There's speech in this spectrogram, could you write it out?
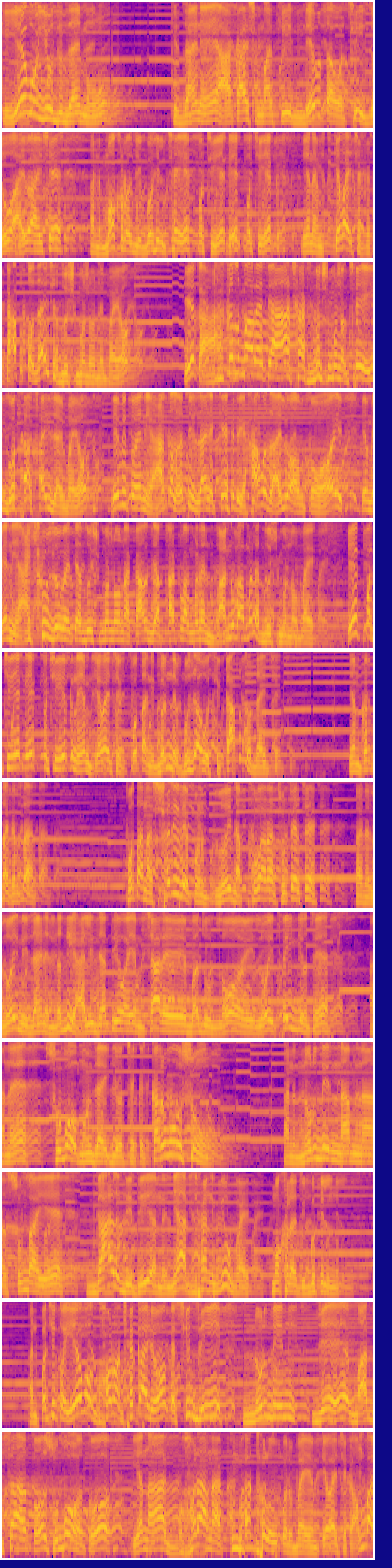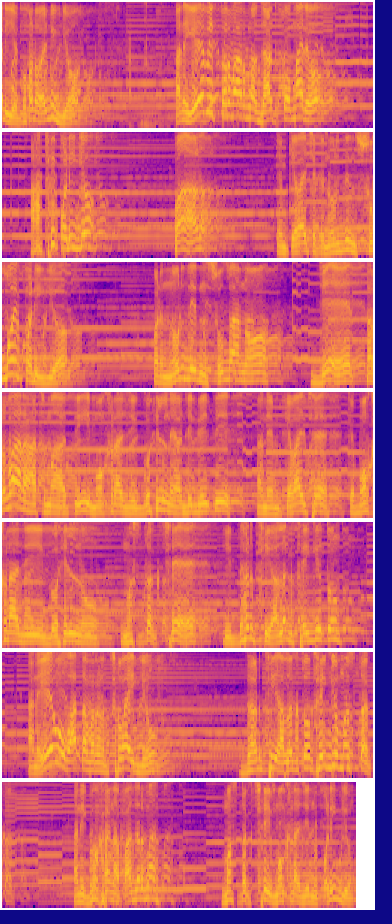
કે એવું યુદ્ધ જામ્યું કે જાણે આકાશમાંથી દેવતાઓ છે જો આવ્યા હશે અને મોખડોજી ગોહિલ છે, એક પછી એક એક પછી એક. એને એમ કહેવાય છે કે કાપતો જાય છે દુશ્મનોને ભાઈઓ. એક હાકલ મારે ત્યાં આઠ આઠ દુશ્મનો છે એ ગોથા ખાઈ જાય ભાઈઓ એવી તો એની હાકલ હતી, જાણે કેહરી હાવજ હાલ્યો આવતો હોય. એમ એની આંખ્યું જોવે ત્યાં દુશ્મનોના કાળજા ફાટવા મળે ને ભાગવા મળે દુશ્મનો ભાઈ. એક પછી એક એક પછી એકને એમ કહેવાય છે પોતાની બંને ભૂજાઓથી કાપતો જાય છે. એમ કરતા કરતા પોતાના શરીરે પણ લોહીના ફુવારા છૂટે છે અને લોહીની જાણે નદી હાલી જતી હોય એમ ચારે બાજુ લોહી લોહી થઈ ગયું છે. અને સુબો મૂંઝાઈ ગયો છે કે કરવું શું? અને નુરદીન નામના સુબાએ ગાળ દીધી અને ન્યા ધ્યાન ગયું ભાઈ મોખડાજી ગોહિલનું. અને પછી તો એવો ઘોડો ઠેકાડ્યો કે સીધી નુરદીન જે બાદશાહ હતો, સુબો હતો, એના ઘોડાના કુંભાથળ ઉપર ભાઈ એમ કહેવાય છે કે અંબાડીએ ઘોડો અડી ગયો અને એવી તરવારનો ઝાટકો માર્યો. હાથી પડી ગયો. પણ એમ કહેવાય છે કે નુરદીન સુબોય પડી ગયો. પણ નુરદીન સુબાનો જે તરવાર હાથમાં હતી, મોખડાજી ગોહિલને અડી ગઈ હતી અને એમ કહેવાય છે કે મોખડાજી ગોહિલનું મસ્તક છે એ ધડથી અલગ થઈ ગયું હતું. અને એવું વાતાવરણ છવાઈ ગયું. ધડથી અલગ તો થઈ ગયું મસ્તક. અને ઘોઘાના પાદરમાં મસ્તક છે મોખડાજીનું પડી ગયું.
